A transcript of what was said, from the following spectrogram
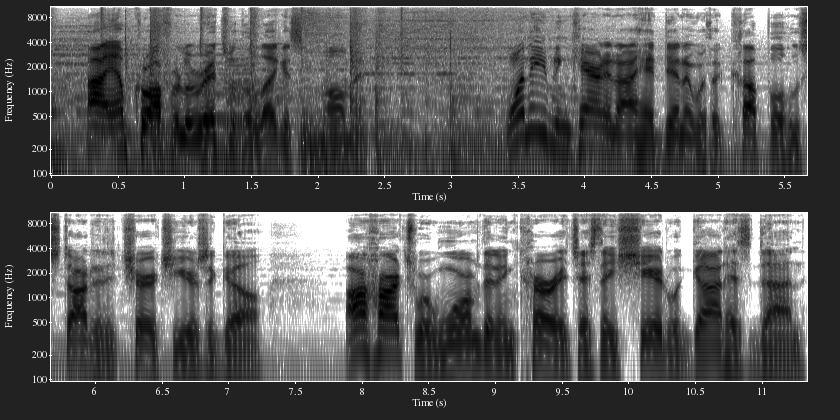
Hi, I'm Crawford Loritts with a Legacy Moment. One evening, Karen and I had dinner with a couple who started a church years ago. Our hearts were warmed and encouraged as they shared what God has done.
